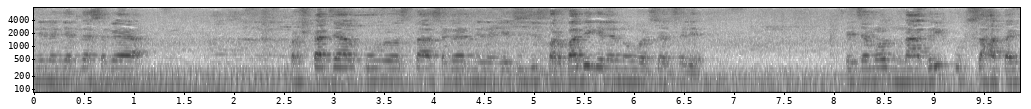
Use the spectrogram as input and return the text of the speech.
निलंग्यातल्या सगळ्या भ्रष्टाचार कुव्यवस्था सगळ्या निलंग्याची जी बर्बादी गेल्या नऊ वर्षात झाली आहे त्याच्यामुळं नागरिक उत्साहात आहेत.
